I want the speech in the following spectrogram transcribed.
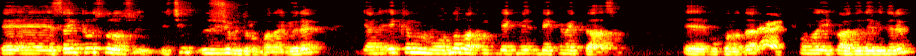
e, e, Sayın Kılıçdaroğlu için üzücü bir durum bana göre. Yani Ekrem İmamoğlu'na bakın, bekle- beklemek lazım e, bu konuda. Onu ifade edebilirim.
